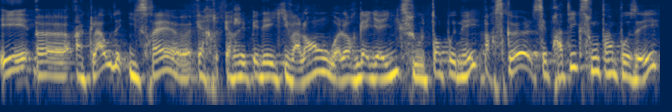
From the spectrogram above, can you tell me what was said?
et euh, un cloud, il serait euh, RGPD équivalent ou alors Gaia X ou tamponné parce que ces pratiques sont imposées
